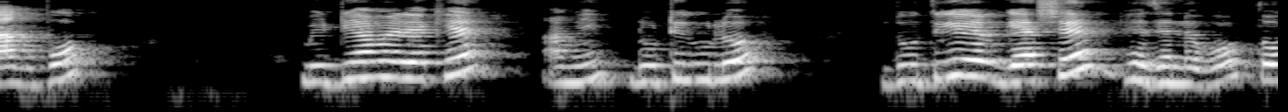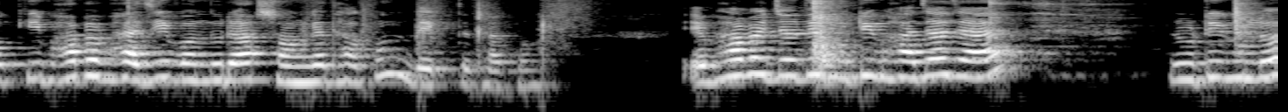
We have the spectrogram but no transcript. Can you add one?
রাখব। মিডিয়ামে রেখে আমি রুটিগুলো দুদিকের গ্যাসে ভেজে নেব। তো কীভাবে ভাজি বন্ধুরা, সঙ্গে থাকুন, দেখতে থাকুন। এভাবে যদি রুটি ভাজা যায়, রুটিগুলো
